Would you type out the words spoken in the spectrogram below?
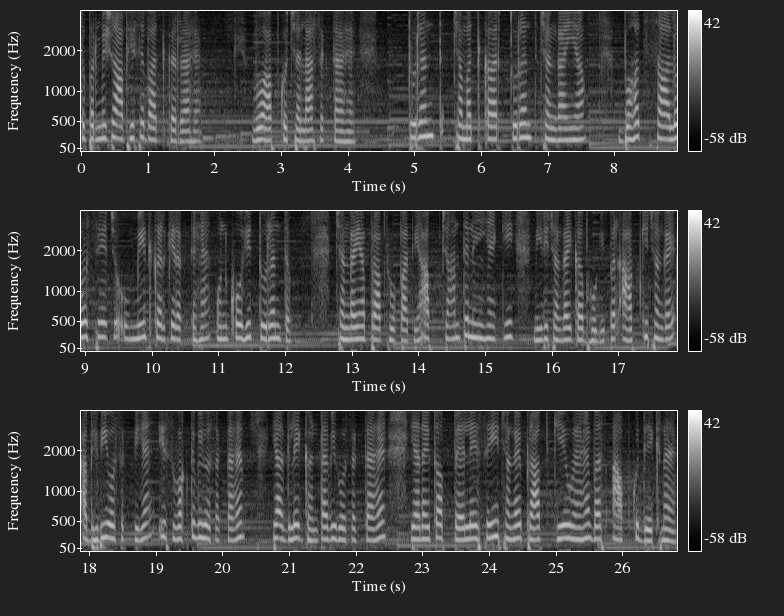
तो परमेश्वर आप ही से बात कर रहा है। वो आपको चला सकता है। तुरंत चमत्कार, तुरंत चंगाइयाँ, बहुत सालों से जो उम्मीद करके रखते हैं, उनको ही तुरंत चंगाइयाँ प्राप्त हो पाती हैं। आप जानते नहीं हैं कि मेरी चंगाई कब होगी, पर आपकी चंगाई अभी भी हो सकती है, इस वक्त भी हो सकता है, या अगले घंटा भी हो सकता है, या नहीं तो आप पहले से ही चंगाई प्राप्त किए हुए हैं, बस आपको देखना है।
